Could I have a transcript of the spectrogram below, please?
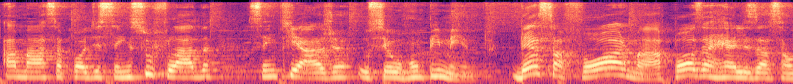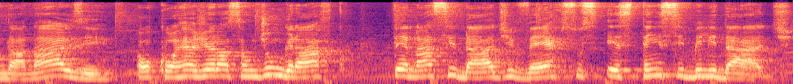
a massa pode ser insuflada sem que haja o seu rompimento. Dessa forma, após a realização da análise, ocorre a geração de um gráfico tenacidade versus extensibilidade.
